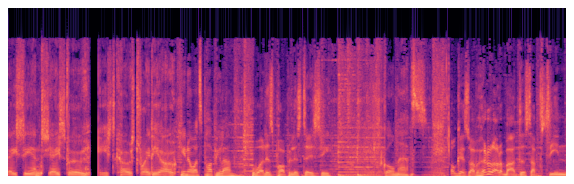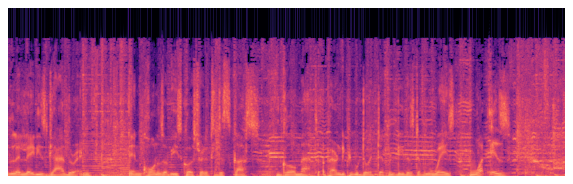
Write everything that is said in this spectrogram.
Stacey and J Sbu, East Coast Radio. You know what's popular? What is popular, Stacey? Girl maths. Okay, so I've heard a lot about this. I've seen la- ladies gathering in corners of East Coast Radio to discuss girl math. Apparently, people do it differently. There's different ways. What is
